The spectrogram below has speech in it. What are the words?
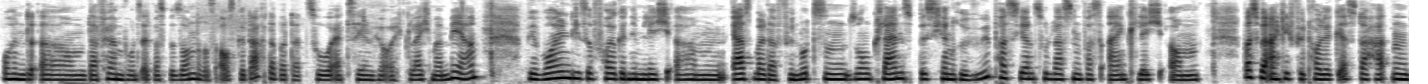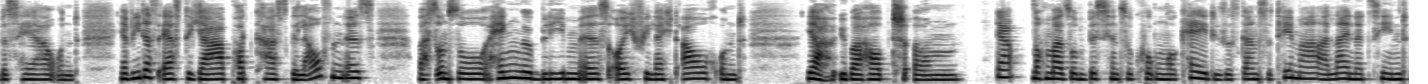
und ähm, dafür haben wir uns etwas Besonderes ausgedacht, aber dazu erzählen wir euch gleich mal mehr. Wir wollen diese Folge nämlich ähm, erstmal dafür nutzen, so ein kleines bisschen Revue passieren zu lassen, was eigentlich, ähm, was wir eigentlich für tolle Gäste hatten bisher und ja, wie das erste Jahr Podcast gelaufen ist, was uns so hängen geblieben ist, euch vielleicht auch und ja, überhaupt ähm, ja, nochmal so ein bisschen zu gucken, okay, dieses ganze Thema alleinerziehend,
